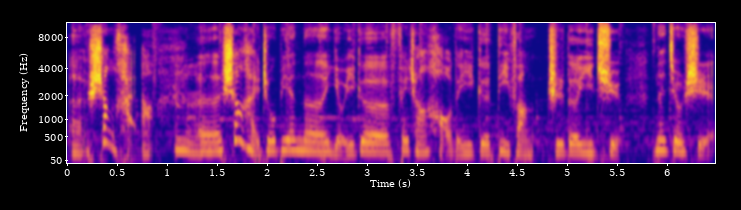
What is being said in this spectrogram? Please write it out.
呃，上海啊，呃，上海周边呢有一个非常好的一个地方值得一去，那就是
